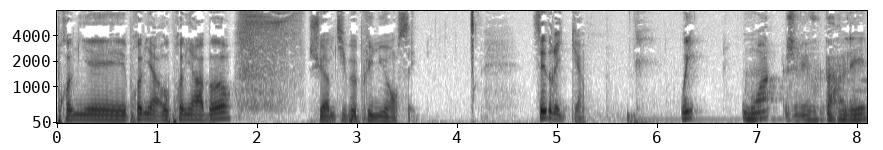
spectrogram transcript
premier, premier, au premier abord, je suis un petit peu plus nuancé. Cédric. Oui, moi, je vais vous parler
